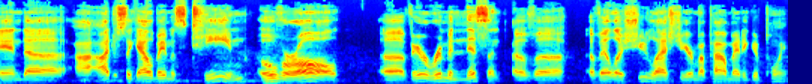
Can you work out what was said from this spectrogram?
And uh, I, I, just think Alabama's team overall uh, very reminiscent of uh, of LSU last year. My pal made a good point.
